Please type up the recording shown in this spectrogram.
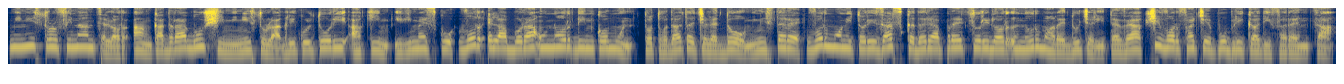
Ministrul Finanțelor Anca Dragu și Ministrul Agriculturii Achim Irimescu vor elabora un ordin comun. Totodată cele două ministere vor monitoriza scăderea prețurilor în urma reducerii TVA și vor face publică diferența.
